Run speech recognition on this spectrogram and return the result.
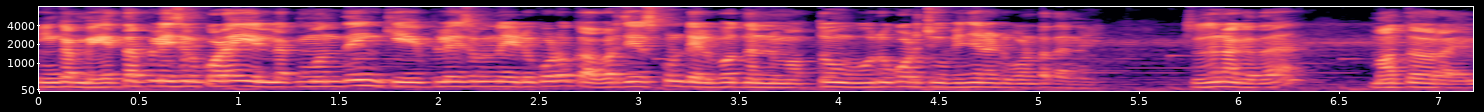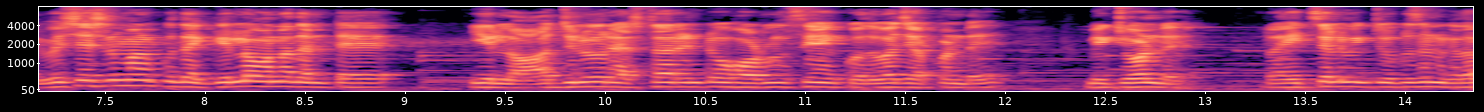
ఇంకా మిగతా ప్లేసులు కూడా వెళ్ళక ముందే ఇంకే ప్లేసులు ఉన్నాయి కూడా కవర్ చేసుకుంటూ వెళ్ళిపోతుందండి మొత్తం ఊరు కూడా చూపించినట్టు ఉంటుందని. చూసినా కదా మొత్తం రైల్వే స్టేషన్ మనకు దగ్గరలో ఉన్నదంటే ఈ లాడ్జ్లు రెస్టారెంట్ హోటల్స్ ఏం కొద్దిగా చెప్పండి? మీకు చూడండి రైట్ సైడ్ మీకు చూపిస్తాను కదా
